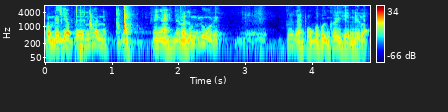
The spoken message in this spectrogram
ผมันมเป็นเสียบเลยนี่กันนี่นี่ไงนี่แหละคือเพิ่งรู้เลยเพื่อกันผมก็เพิ่งเคยเห็นนี่แหละ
